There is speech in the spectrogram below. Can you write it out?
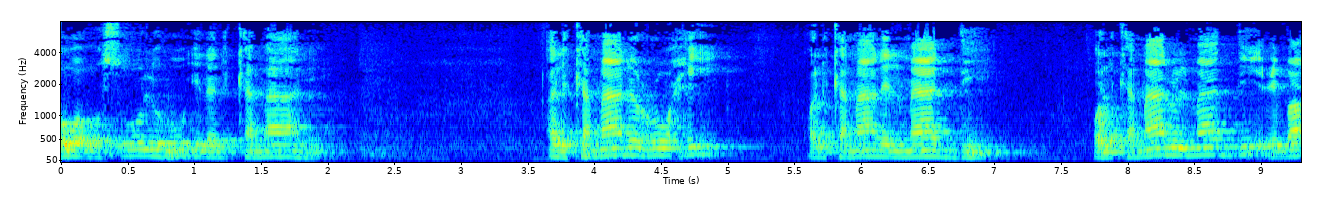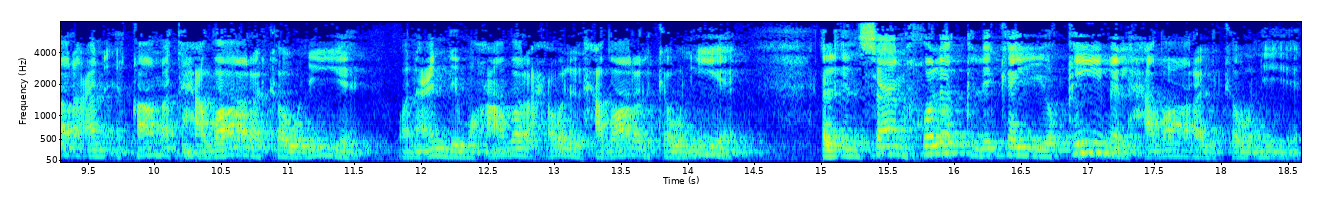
هو وصوله إلى الكمال. الكمال الروحي والكمال المادي. والكمال المادي عبارة عن إقامة حضارة كونية وأنا عندي محاضرة حول الحضارة الكونية. الإنسان خلق لكي يقيم الحضارة الكونية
